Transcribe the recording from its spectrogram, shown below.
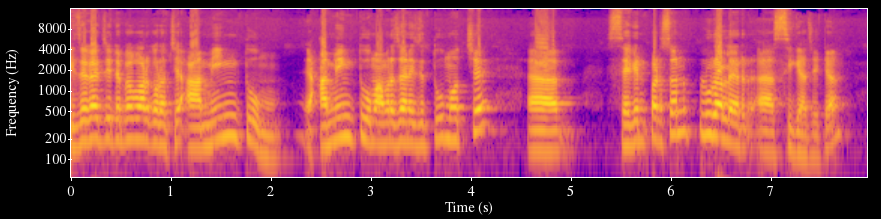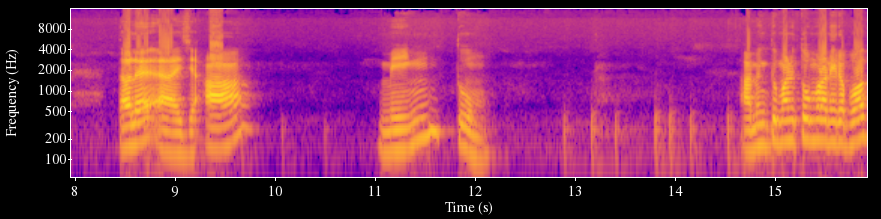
এই জায়গায় যেটা ব্যবহার করা হচ্ছে, আমিং তুম। আমিং তুম, আমরা জানি যে তুম হচ্ছে সেকেন্ড পার্সন প্লুরালের সিগা যেটা। তাহলে এই যে আ, মিং তুম। আমিং তুম মানে তোমরা নিরাপদ।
